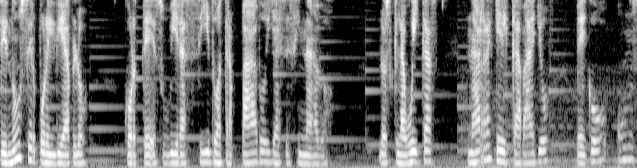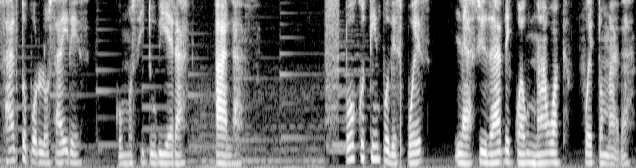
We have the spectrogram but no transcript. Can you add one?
De no ser por el diablo, Cortés hubiera sido atrapado y asesinado. Los clahuicas narran que el caballo pegó un salto por los aires como si tuviera alas. Poco tiempo después, la ciudad de Cuauhnáhuac fue tomada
